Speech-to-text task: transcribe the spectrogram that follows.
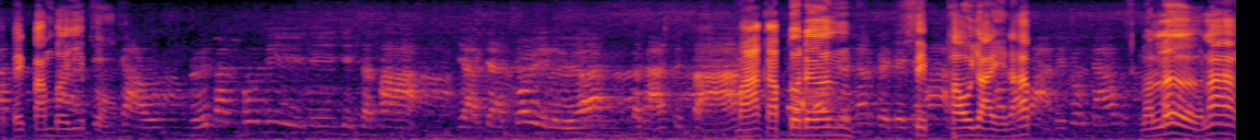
สเปคปั๊มเบอร์สิทธิ์เก่าหรือท่านผู้ที่มีจิตศรัทธา เหลือสถานศึกษามากับตัวเดิน 10 เผาใหญ่นะครับลอลเลอร์ล่าง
